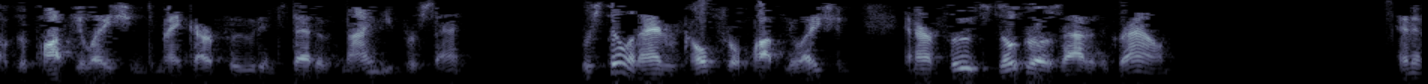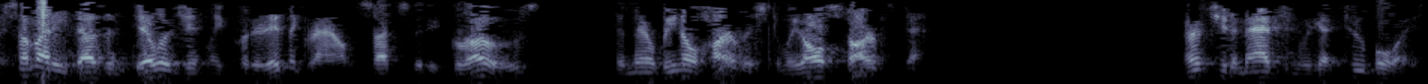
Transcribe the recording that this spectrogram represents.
of the population to make our food instead of 90%, we're still an agricultural population and our food still grows out of the ground. And if somebody doesn't diligently put it in the ground such that it grows, then there'll be no harvest and we'd all starve to death. I want you to imagine we got two boys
